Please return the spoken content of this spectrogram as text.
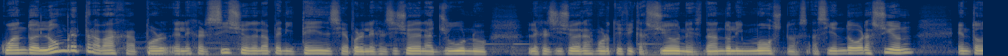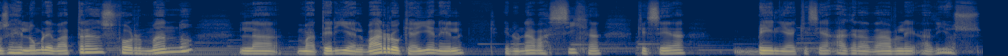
cuando el hombre trabaja por el ejercicio de la penitencia, por el ejercicio del ayuno, el ejercicio de las mortificaciones, dando limosnas, haciendo oración, entonces el hombre va transformando la materia, el barro que hay en él, en una vasija que sea bella, que sea agradable a Dios.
